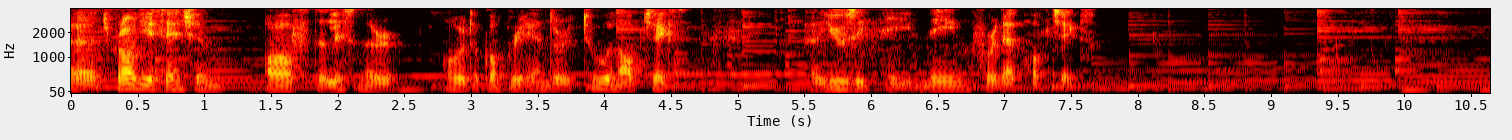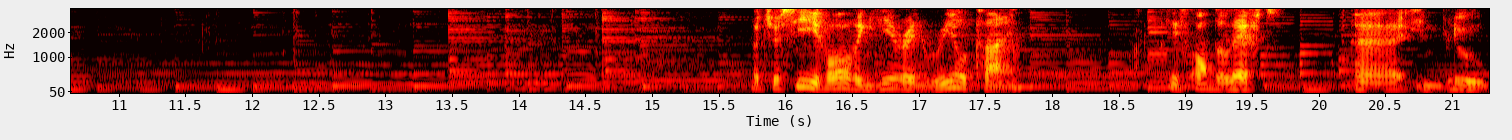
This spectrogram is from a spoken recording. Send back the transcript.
uh, draw the attention of the listener or the comprehender to an object uh, using a name for that object. What you see evolving here in real time is on the left uh, in blue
